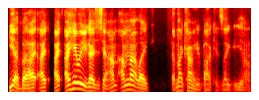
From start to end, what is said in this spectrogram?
Yeah, but I I I hear what you guys are saying. I'm I'm not like I'm not counting your pockets. Like you know,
